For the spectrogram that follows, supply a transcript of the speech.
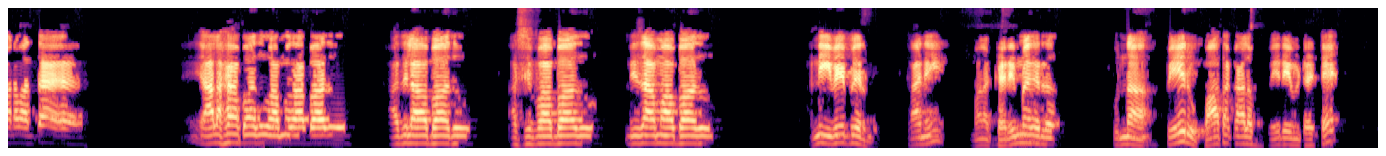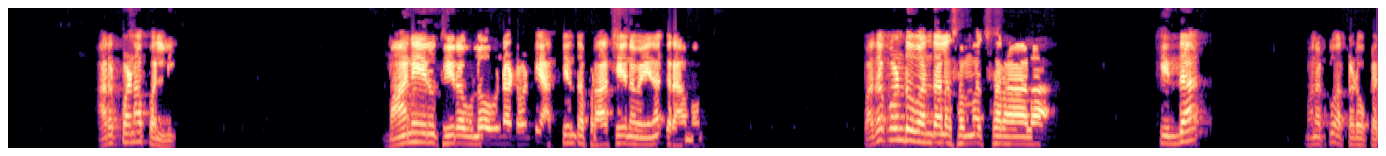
మనమంతా అలహాబాదు అహ్మదాబాదు ఆదిలాబాదు ఆసిఫాబాదు నిజామాబాదు అన్నీ ఇవే పేర్లు. కానీ మన కరీంనగర్ ఉన్న పేరు పాతకాలపు పేరు ఏమిటంటే అర్పణపల్లి. మానేరు తీరంలో ఉన్నటువంటి అత్యంత ప్రాచీనమైన గ్రామం. పదకొండు వందల సంవత్సరాల కింద మనకు అక్కడ ఒక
